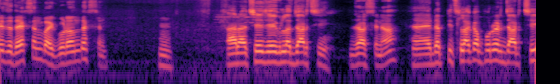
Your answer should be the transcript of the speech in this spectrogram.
এই যে দেখছেন ভাই গোডাউন দেখছেন? হুম। আর আছে যেগুলা জার্সি। জার্সি না? হ্যাঁ এটা পিছলা কাপুরের জার্সি।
